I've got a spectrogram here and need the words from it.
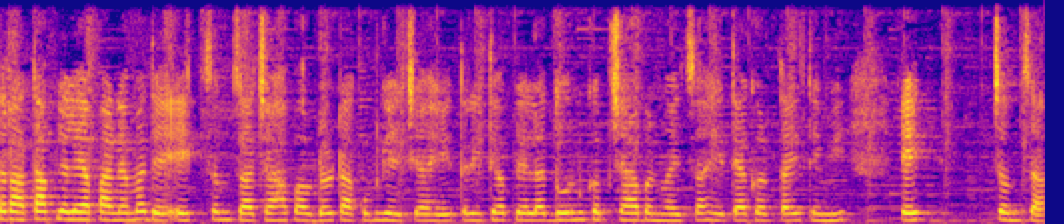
तर आता आपल्याला या पाण्यामध्ये एक चमचा चहा पावडर टाकून घ्यायची आहे. तर इथे आपल्याला दोन कप चहा बनवायचा आहे. त्याकरता इथे मी एक चमचा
